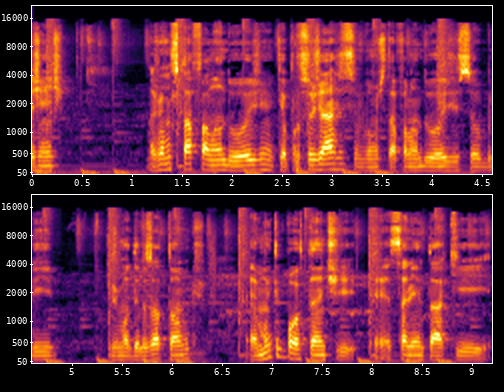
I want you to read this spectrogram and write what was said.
gente. Nós vamos estar falando hoje, aqui é o professor Jardim, vamos estar falando hoje sobre os modelos atômicos. É muito importante é, salientar que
